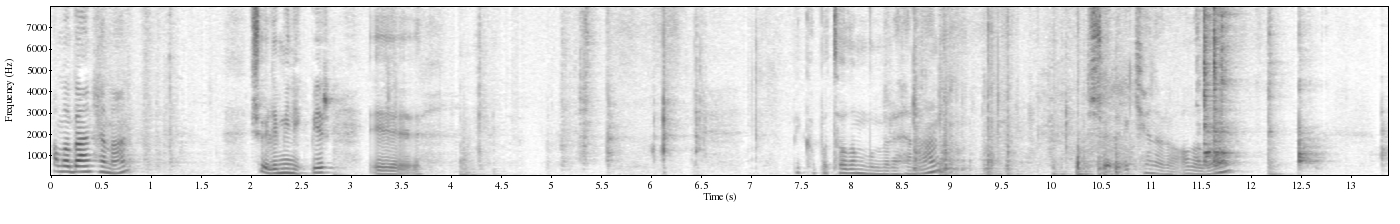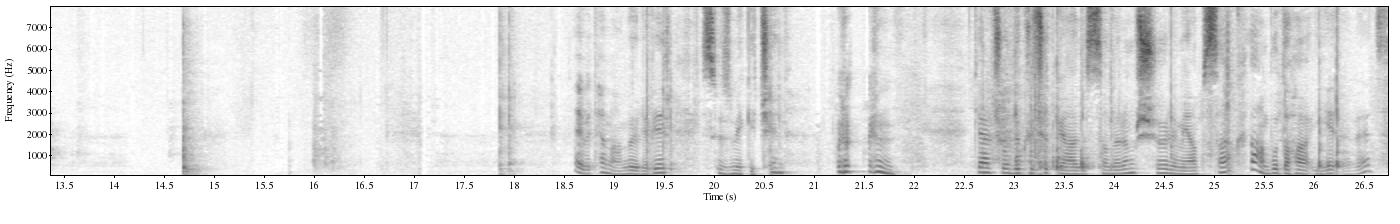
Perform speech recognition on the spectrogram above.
Ama ben hemen şöyle minik bir e, bir kapatalım bunları hemen. Şöyle bir kenara alalım. Evet hemen böyle bir süzmek için. Gerçi o da küçük geldi sanırım. Şöyle mi yapsak? Ha, bu daha iyi evet.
